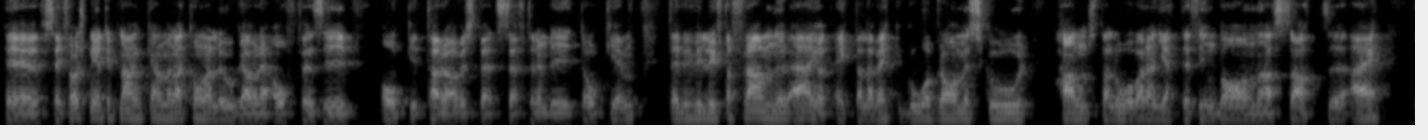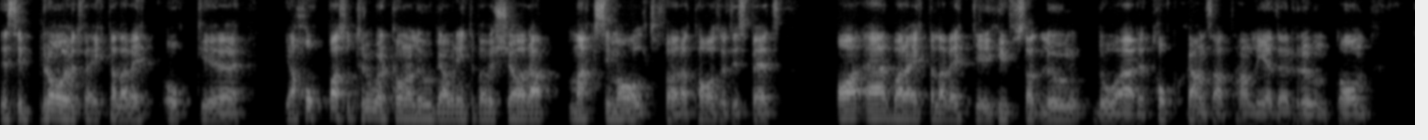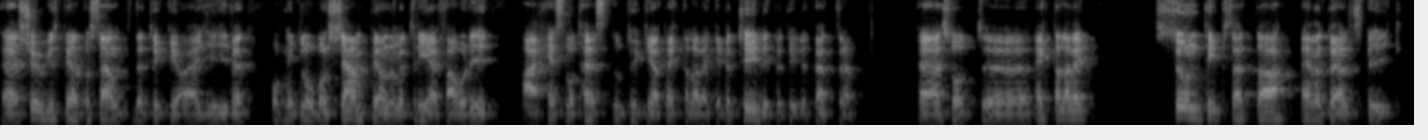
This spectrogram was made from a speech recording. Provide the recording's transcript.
eh, sig först ner till plankan, men att Konrad Lugauer är offensiv och tar över spets efter en bit. Och eh, det vi vill lyfta fram nu är ju att Äkta Lavec går bra med skor. Halmstad lovar en jättefin bana så att eh, nej, det ser bra ut för Äkta Lavec och eh, jag hoppas och tror att Conor Lugauer inte behöver köra maximalt för att ta sig till spets. Är bara Äkta Lavec i hyfsat lugn, då är det toppchans att han leder runt om. Eh, 20 spelprocent, det tycker jag är givet. Och när Global Champion nummer tre är favorit, nej, häst mot häst, då tycker jag att Äkta Lavec är betydligt, betydligt bättre. Eh, så att eh, Äkta Lavec, sund tipsetta, eventuellt spik.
